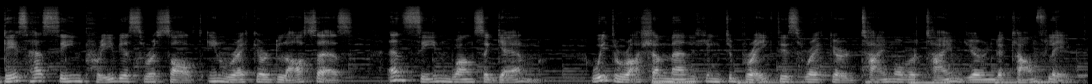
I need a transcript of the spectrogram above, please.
This has seen previous result in record losses and seen once again, with Russia managing to break this record time over time during the conflict.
